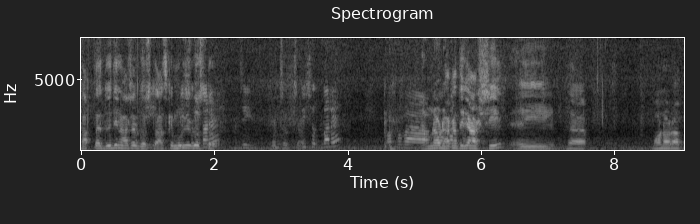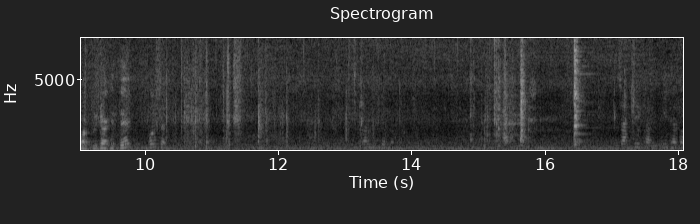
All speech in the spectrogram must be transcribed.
সপ্তাহে দুই দিন হাঁসের গোস্ত আজকে মুরগির গোস্ত? জি। আচ্ছা আচ্ছা। আমরাও ঢাকা থেকে আসছি এই মনোরাপার পিঠা খেতে। পিঠা তো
